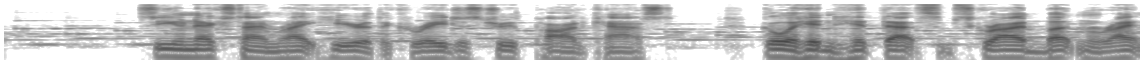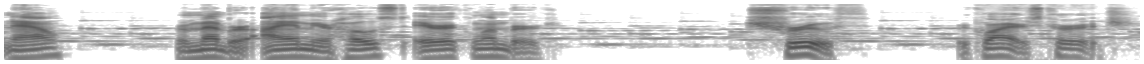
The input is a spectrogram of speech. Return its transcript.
See you next time, right here at the Courageous Truth Podcast. Go ahead and hit that subscribe button right now. Remember, I am your host, Eric Lundberg. Truth requires courage.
